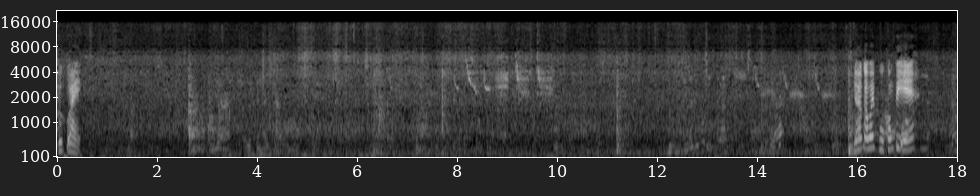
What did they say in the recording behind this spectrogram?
ฝึกไว้อันนี้นะหรือขึ้นให้ช่างเหลืออยู่อีกนะเดี๋ยวก็เอาไว้ปลูกของพี่เอแล้ว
